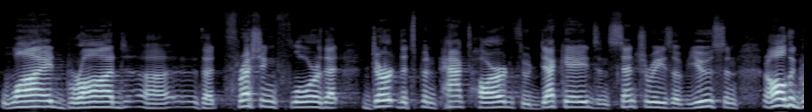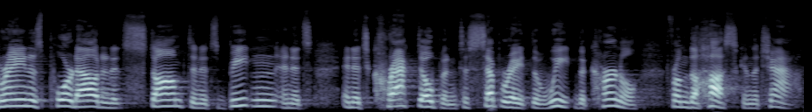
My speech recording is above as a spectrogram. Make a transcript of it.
wide, broad, uh, that threshing floor, that dirt that's been packed hard through decades and centuries of use, and, and all the grain is poured out and it's stomped and it's beaten and it's, and it's cracked open to separate the wheat, the kernel, from the husk and the chaff.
